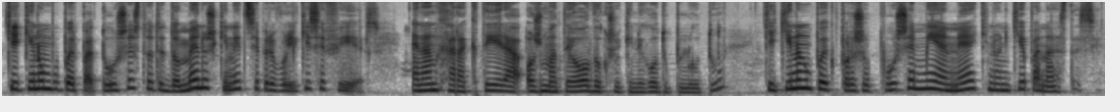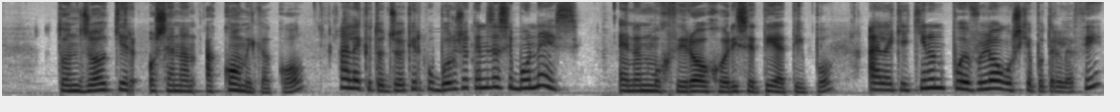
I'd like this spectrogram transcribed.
και εκείνον που περπατούσε στο τεντωμένο σκηνή της υπερβολικής ευφυα. έναν χαρακτήρα ως ματαιόδοξο κυνηγό του πλούτου, Και εκείνον που εκπροσωπούσε μια νέα κοινωνική επανάσταση. τον Τζόκερ ως έναν ακόμη κακό, Αλλά και τον Τζόκερ που μπορούσε κανείς να συμπονέσει. Έναν μοχθηρό χωρίς αιτία τύπο, Αλλά και εκείνον που ευλόγως είχε αποτρελαθεί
